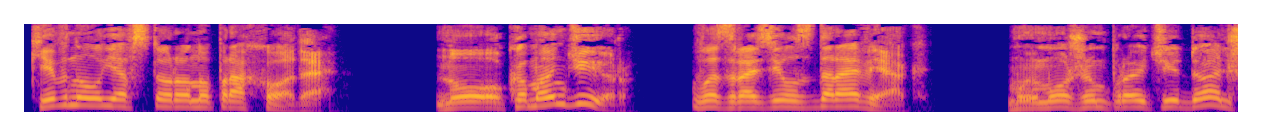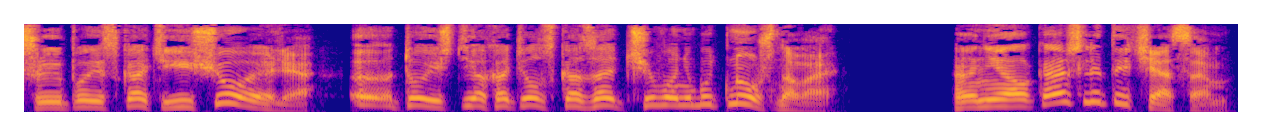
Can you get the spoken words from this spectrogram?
Кивнул я в сторону прохода. «Но, командир!» — возразил здоровяк. «Мы можем пройти дальше и поискать еще Эля. Э, то есть я хотел сказать чего-нибудь нужного». «А не алкаш ли ты часом?»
